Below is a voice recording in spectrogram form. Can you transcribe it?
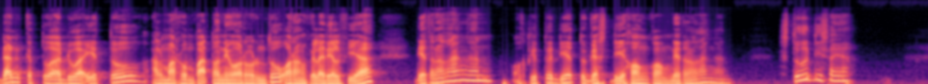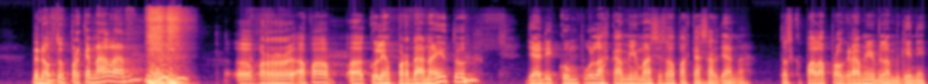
dan ketua dua itu almarhum Pak Tony Waruntu orang Philadelphia dia tanda tangan. Waktu itu dia tugas di Hong Kong dia tanda tangan. Studi saya. Dan waktu perkenalan eh, per apa eh, kuliah perdana itu jadi kumpullah kami mahasiswa pasca sarjana. Terus kepala programnya bilang begini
